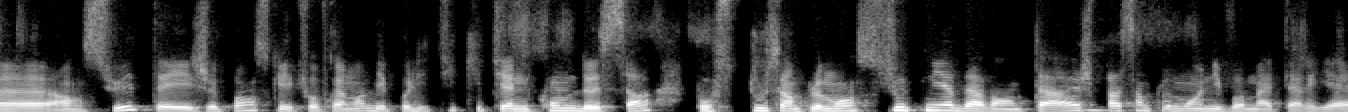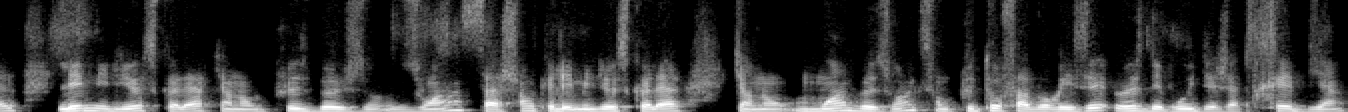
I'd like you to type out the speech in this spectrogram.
euh, ensuite. Et je pense qu'il faut vraiment des politiques qui tiennent compte de ça pour tout simplement soutenir davantage, pas simplement au niveau matériel, les milieux scolaires qui en ont le plus besoin, sachant que les milieux scolaires qui en ont moins besoin, qui sont plutôt favorisés, eux se débrouillent déjà très bien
